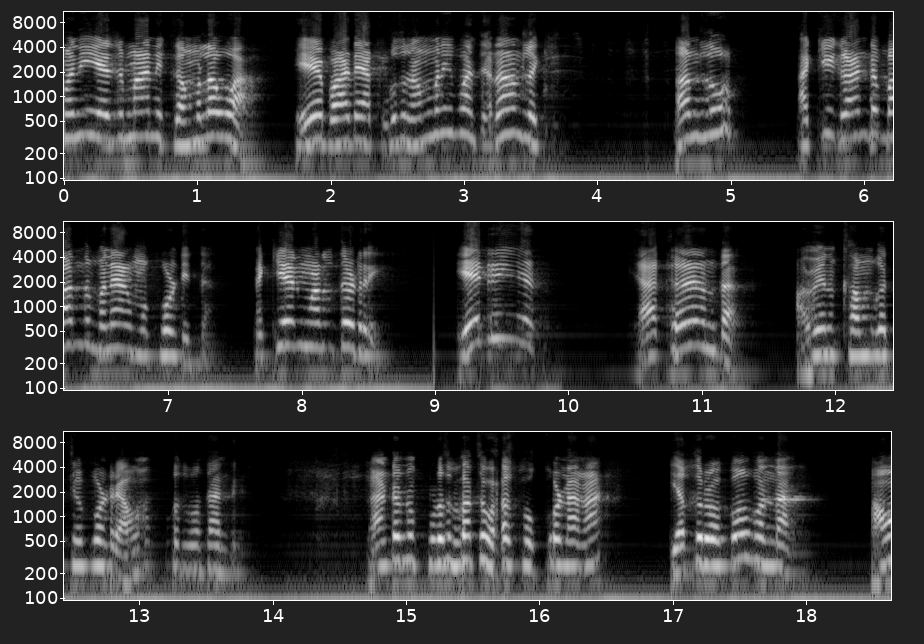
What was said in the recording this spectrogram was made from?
ಮನಿ ಯಜಮಾನಿ ಕಮಲವ್ವ, ಏ ಬಾಡ್ಯಾ ಕುಡಿದು ನಮ್ಮ ಮನಿಗ್ ಬಂದೇನ ಅನ್ಲಕ್ಕಿ ಅಂದ್ಲು ಅಕ್ಕಿ ಗಂಡ ಬಂದು ಮನ್ಯಾಗ ಮಕ್ಕೊಂಡಿದ್ದ. ಅಕ್ಕಿ ಏನ್ ಮಾಡ್ದಡ್ರಿ ಏನ್ರಿ? ಯಾಕ? ಅಂದ. ಅವೇನು ಕಮ್ಗ ತಿಳ್ಕೊಂಡ್ರಿ, ಅವನು ಕುಡ್ದು ಬಂದಾನ್ರಿ. ಗಂಡನು ಕುಡ್ದು ಬಂದು ಒಳಗೆ ಮಕ್ಕೊಂಡಾನ ಎದುರೊಬ್ಬ ಬಂದಾನ. ಅವ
